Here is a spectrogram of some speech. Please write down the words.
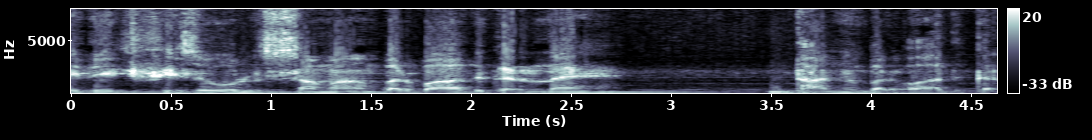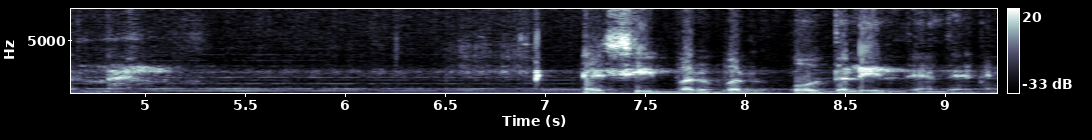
ਇਹਦੇ ਚ ਫਿਜ਼ੂਲ ਸਮਾਂ ਬਰਬਾਦ ਕਰਨਾ ਹੈ, ਧਨ ਬਰਬਾਦ ਕਰਨਾ ਹੈ। ਐਸੀ ਪਰਬਲ ਉਹ ਦਲੀਲ ਦਿੰਦੇ ਨੇ।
